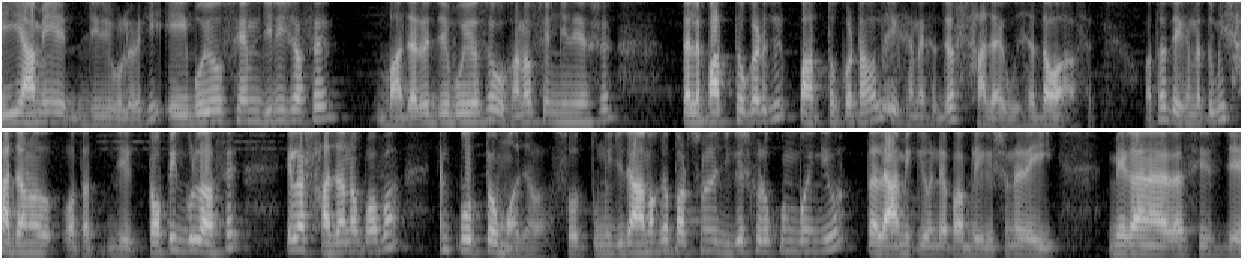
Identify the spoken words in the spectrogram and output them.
এই আমি জিনিস বলে রাখি, এই বইও সেম জিনিস আছে বাজারের যে বই আছে, ওখানেও সেম জিনিস আছে। তাহলে পার্থক্যটা কি? পার্থক্যটা হলো এখানে জাস্ট সাজায় গুছিয়ে দেওয়া আছে। অর্থাৎ এখানে তুমি সাজানো, অর্থাৎ যে টপিকগুলো আছে, এগুলো সাজানো পাবা অ্যান্ড পড়তেও মজা পাবা। সো তুমি যদি আমাকে পার্সোনালি জিজ্ঞেস করো কোন বই নিবা, তাহলে আমি কিউএনএ পাবলিকেশনের এই মেগা অ্যানালাইসিস যে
